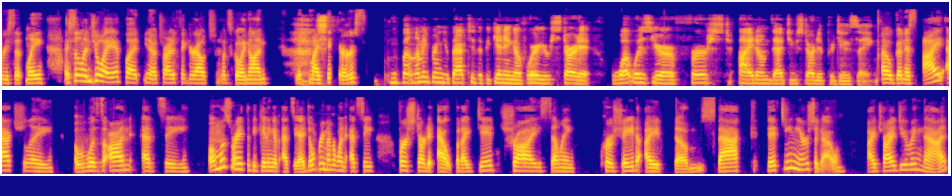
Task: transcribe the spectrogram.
recently. I still enjoy it, but you know, trying to figure out what's going on with my fingers. But let me bring you back to the beginning of where you started. What was your first item that you started producing? Oh goodness, I actually was on Etsy almost right at the beginning of Etsy. I don't remember when Etsy first started out, but I did try selling crocheted items back 15 years ago. I tried doing that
